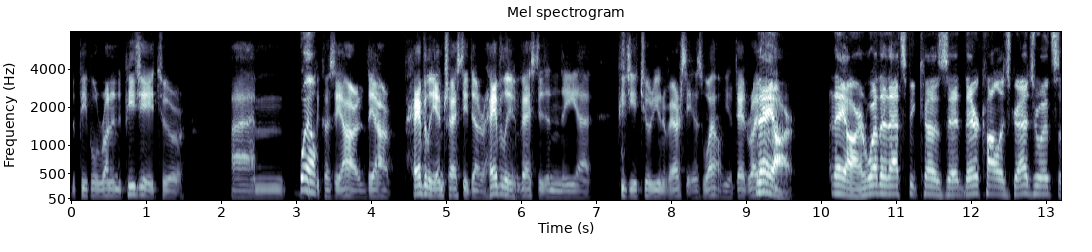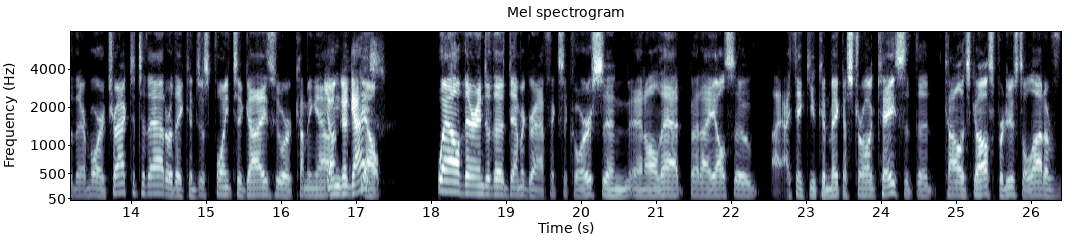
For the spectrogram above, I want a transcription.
the people running the PGA Tour. Um, well, because they are they are heavily interested or heavily invested in the uh, PGA Tour University as well. You're dead right. They are. They are, and whether that's because they're college graduates and they're more attracted to that, or they can just point to guys who are coming out, younger guys, you know, well, they're into the demographics, of course, and and all that. But I also I think you can make a strong case that the college golf's produced a lot of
